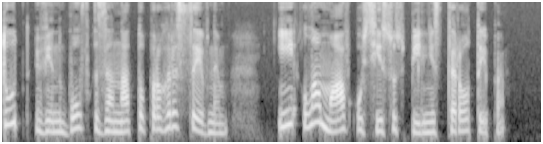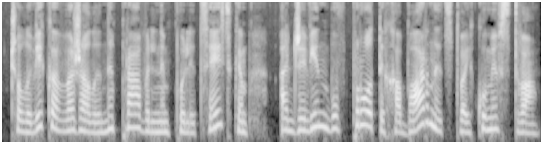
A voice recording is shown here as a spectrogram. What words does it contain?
тут він був занадто прогресивним і ламав усі суспільні стереотипи. Чоловіка вважали неправильним поліцейським, адже він був проти хабарництва й кумівства.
